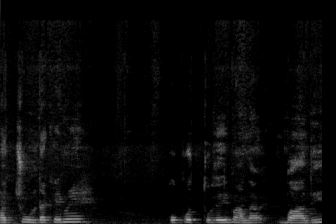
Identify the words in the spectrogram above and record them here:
আর চুলটাকে আমি উপর তুলেই বাঁধা বাঁধি।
